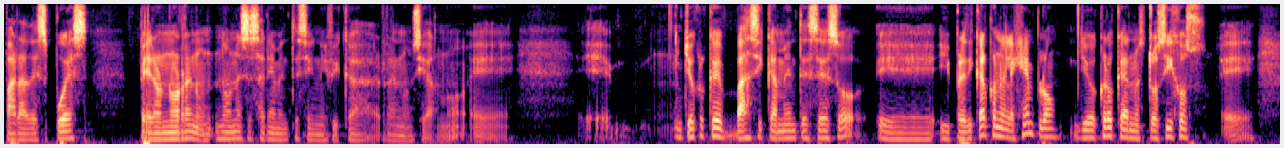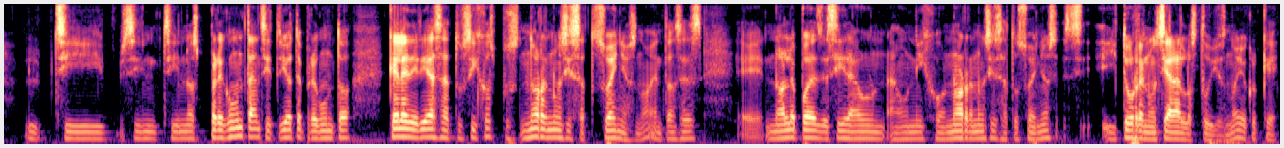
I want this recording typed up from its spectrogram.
para después, pero no, no necesariamente significa renunciar, ¿no? Eh, eh, yo creo que básicamente es eso eh, y predicar con el ejemplo. Yo creo que a nuestros hijos, eh, si, si, si, nos preguntan, si yo te pregunto, ¿qué le dirías a tus hijos? Pues no renuncies a tus sueños, ¿no? Entonces, eh, no le puedes decir a un, a un hijo, no renuncies a tus sueños y tú renunciar a los tuyos, ¿no? Yo creo que,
